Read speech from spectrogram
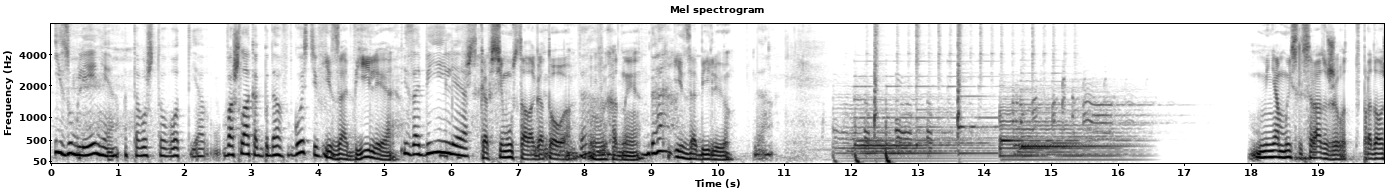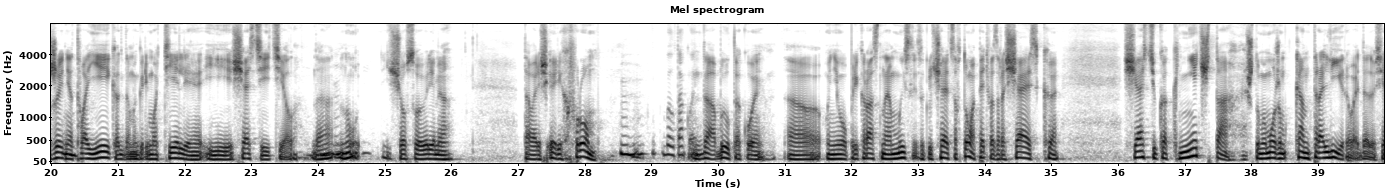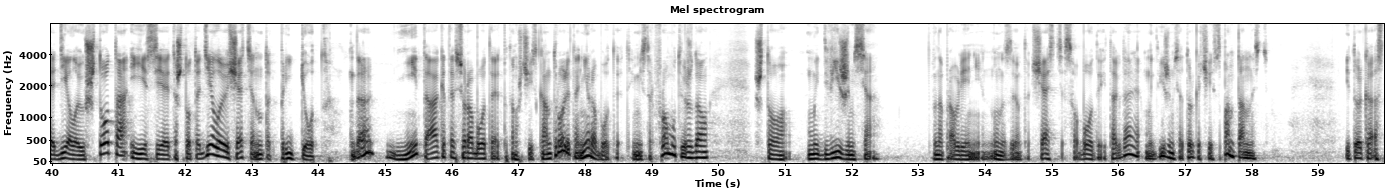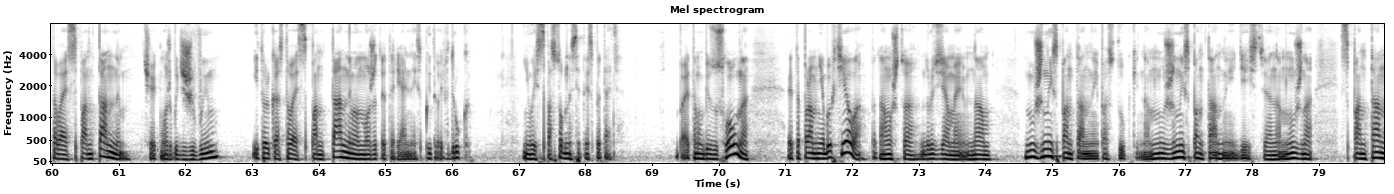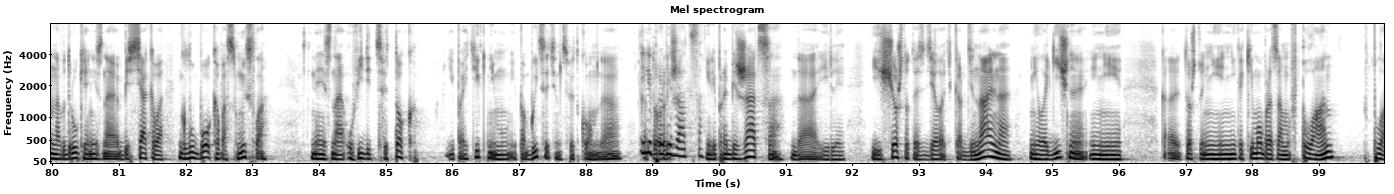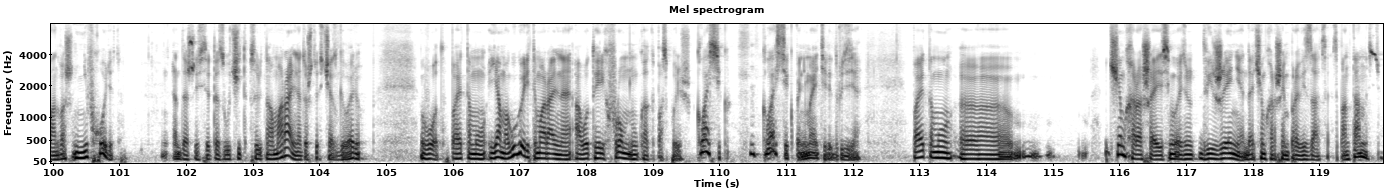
изумления от того, что вот я вошла как бы да, в гости. В... Изобилие. Изобилие. Ко всему стала готова да. в выходные. Да. Изобилию. Да. Меня мысль сразу же вот в продолжение твоей, когда мы говорим о теле и счастье и тело, да, mm-hmm. ну еще в свое время товарищ Эрих Фром mm-hmm. был такой. Да, был такой. Uh, у него прекрасная мысль заключается в том, опять возвращаясь к счастью как нечто, что мы можем контролировать. Да? То есть я делаю что-то, и если я это что-то делаю, счастье, ну так придет. Да, не так это все работает, потому что через контроль это не работает. И мистер Фром утверждал, что мы движемся в направлении, ну, назовем так, счастья, свободы и так далее, мы движемся только через спонтанность. И только оставаясь спонтанным, человек может быть живым, и только оставаясь спонтанным, он может это реально испытывать вдруг. У него есть способность это испытать. Поэтому, безусловно, это про мне бы в тело, потому что, друзья мои, нам нужны спонтанные поступки, нам нужны спонтанные действия, нам нужно спонтанно вдруг, я не знаю, без всякого глубокого смысла, я не знаю, увидеть цветок и пойти к нему, и побыть с этим цветком, да. Или который, пробежаться. Или пробежаться, да, или еще что-то сделать кардинально, нелогичное и не то, что ни, никаким образом в план, в план ваш не входит даже если это звучит абсолютно аморально, то, что я сейчас говорю. Вот, поэтому я могу говорить аморальное, а вот Эрих Фром, ну как поспоришь, классик, классик, понимаете ли, друзья. Поэтому э, чем хороша, если мы возьмем движение, да, чем хороша импровизация? Спонтанностью.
